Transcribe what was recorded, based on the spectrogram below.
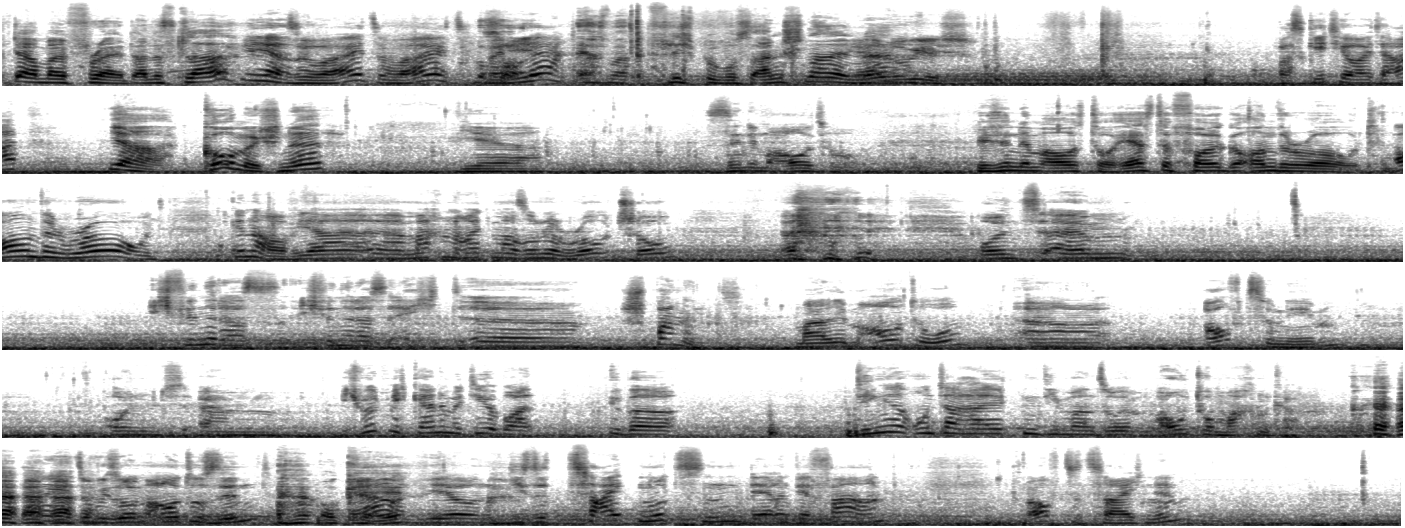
Ja, my friend, alles klar? Ja, soweit, soweit. Bei So, dir? erstmal pflichtbewusst anschnallen, Ja, ne? logisch. Was geht hier heute ab? Ja, komisch, ne? Wir sind im Auto. Wir sind im Auto. Erste Folge on the road. On the road. Genau, wir äh, machen heute mal so eine Roadshow. Und ähm, ich, finde das, ich finde das echt äh, spannend, mal im Auto äh, aufzunehmen. Und ähm, ich würde mich gerne mit dir über, über Dinge unterhalten, die man so im Auto machen kann. Da wir jetzt sowieso im Auto sind Okay. ja, und wir diese Zeit nutzen, während wir fahren, aufzuzeichnen,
